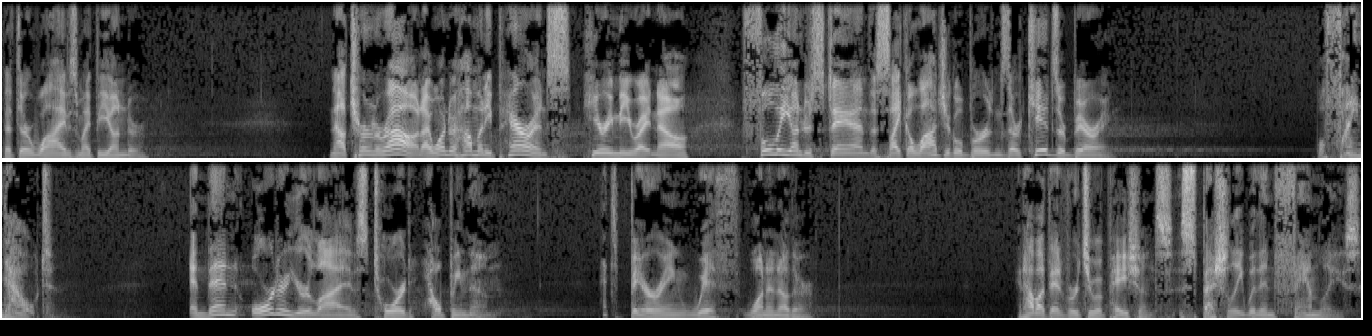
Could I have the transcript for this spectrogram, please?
that their wives might be under. Now turn around. I wonder how many parents hearing me right now fully understand the psychological burdens their kids are bearing. Well, find out. And then order your lives toward helping them. That's bearing with one another. And how about that virtue of patience, especially within families?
